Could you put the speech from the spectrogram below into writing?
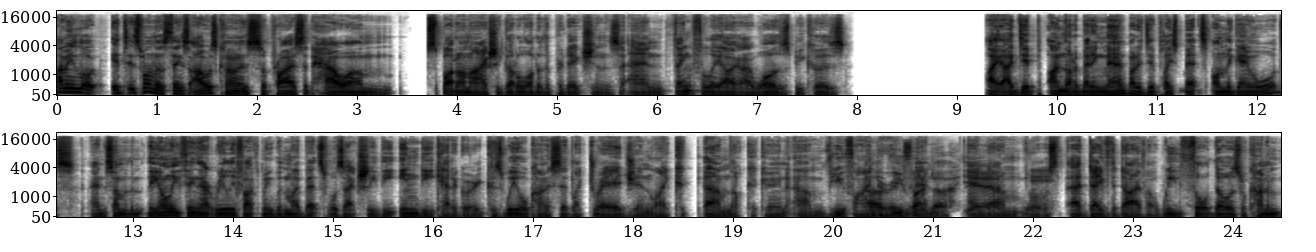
I mean look, it's it's one of those things I was kind of surprised at how um spot on I actually got a lot of the predictions and thankfully I, I was because I I did I'm not a betting man, but I did place bets on the game awards and some of them the only thing that really fucked me with my bets was actually the indie category because we all kind of said like Dredge and like um not Cocoon um Viewfinder, and- and, Viewfinder, and yeah. um what Mm. was uh, Dave the Diver. We thought those were kind of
